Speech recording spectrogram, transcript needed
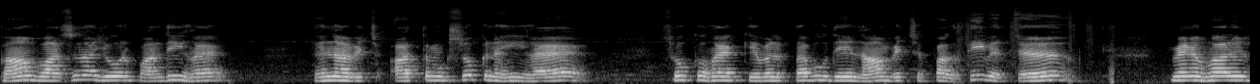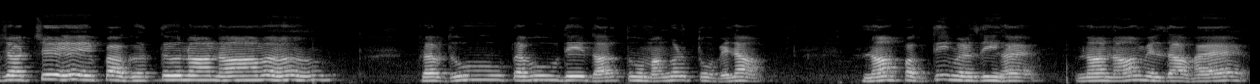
ਕਾਮ ਵਾਸਨਾ ਜੋਰ ਪਾਉਂਦੀ ਹੈ। ਇਹਨਾਂ ਵਿੱਚ ਆਤਮਿਕ ਸੁੱਖ ਨਹੀਂ ਹੈ। ਸੁੱਖ ਹੈ ਕੇਵਲ ਪ੍ਰਭੂ ਦੇ ਨਾਮ ਵਿੱਚ, ਭਗਤੀ ਵਿੱਚ। ਬਿਨ ਹਰ ਜਾਚੇ ਭਗਤ ਨਾ ਨਾਮ, ਪ੍ਰਭੂ ਪ੍ਰਭੂ ਦੇ ਦਰ ਤੋਂ ਮੰਗਣ ਤੋਂ ਬਿਨਾ ਨਾ ਭਗਤੀ ਮਿਲਦੀ ਹੈ, ਨਾ ਨਾਮ ਮਿਲਦਾ ਹੈ।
